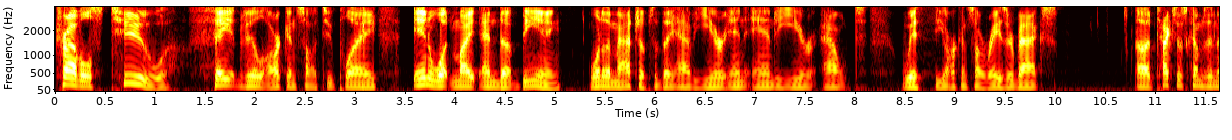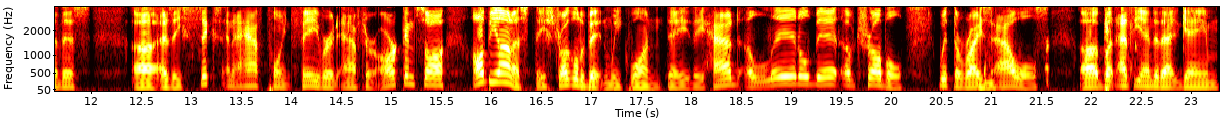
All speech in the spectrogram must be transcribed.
travels to Fayetteville, Arkansas to play in what might end up being one of the matchups that they have year in and year out with the Arkansas Razorbacks. Uh, Texas comes into this uh, as a six and a half point favorite after Arkansas. I'll be honest, they struggled a bit in week one. They they had a little bit of trouble with the Rice mm-hmm. Owls, uh, but at the end of that game,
